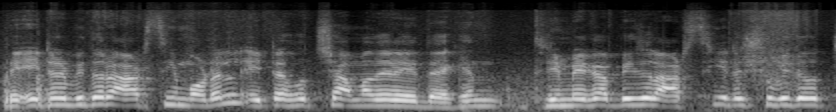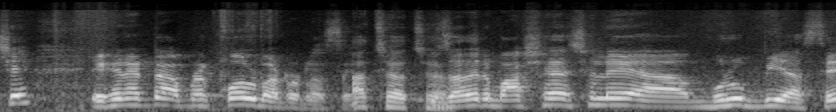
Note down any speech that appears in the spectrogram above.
তো এটার ভিতরে আরসি মডেল এটা হচ্ছে আমাদের এই দেখেন থ্রি মেগা পিক্সেল আরসি এটার সুবিধা হচ্ছে এখানে একটা আপনার কল বাটন আছে। আচ্ছা, আচ্ছা। যাদের বাসায় আসলে মুরব্বি আছে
